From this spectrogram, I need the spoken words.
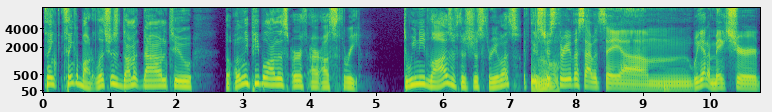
Think think about it. Let's just dumb it down to the only people on this earth are us three. Do we need laws if there's just three of us? If there's No. just three of us, I would say um, we got to make sure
